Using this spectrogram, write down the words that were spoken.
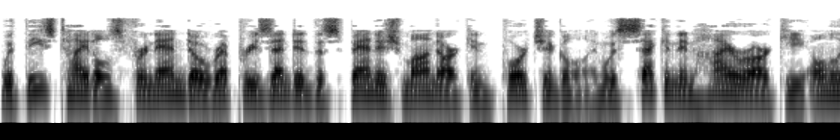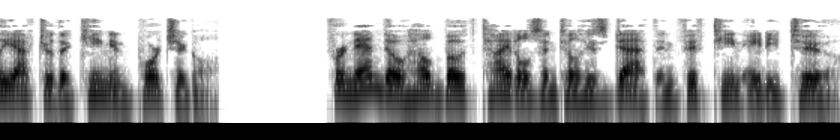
With these titles Fernando represented the Spanish monarch in Portugal and was second in hierarchy only after the king in Portugal. Fernando held both titles until his death in 1582.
